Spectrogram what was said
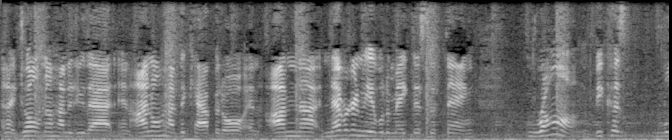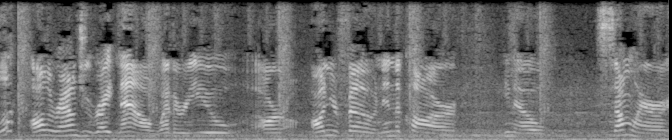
and I don't know how to do that and I don't have the capital and I'm not never going to be able to make this a thing wrong because look all around you right now whether you are on your phone in the car you know somewhere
